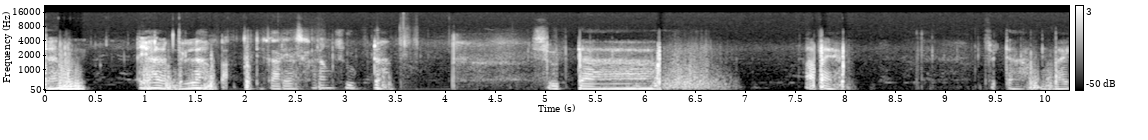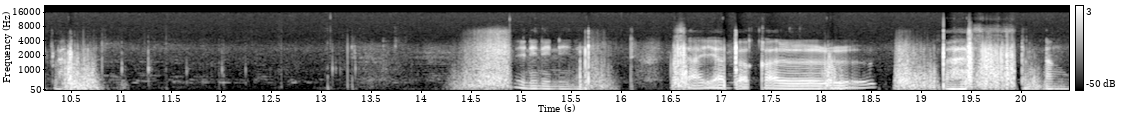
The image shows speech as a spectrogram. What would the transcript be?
dan ya alhamdulillah Pak Budi Karya sekarang sudah. Sudah apa ya sudah baiklah ini nih ini, ini saya bakal bahas tentang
